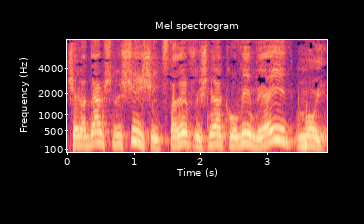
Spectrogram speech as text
של אדם שלישי שיצטרף לשני הקרובים ויעיד, מועיל.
